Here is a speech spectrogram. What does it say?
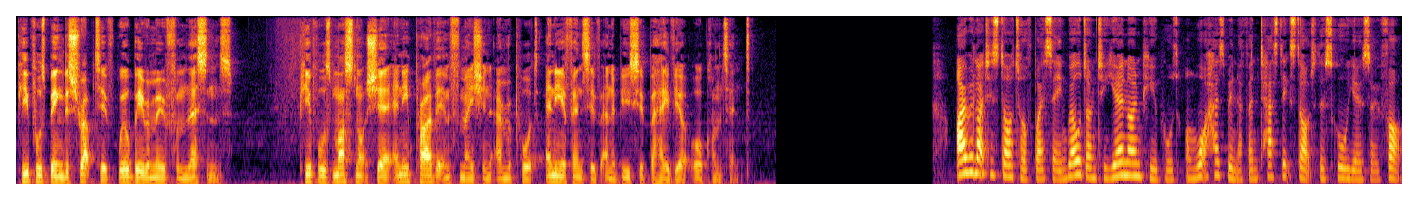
Pupils being disruptive will be removed from lessons. Pupils must not share any private information and report any offensive and abusive behaviour or content. I would like to start off by saying well done to Year 9 pupils on what has been a fantastic start to the school year so far.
